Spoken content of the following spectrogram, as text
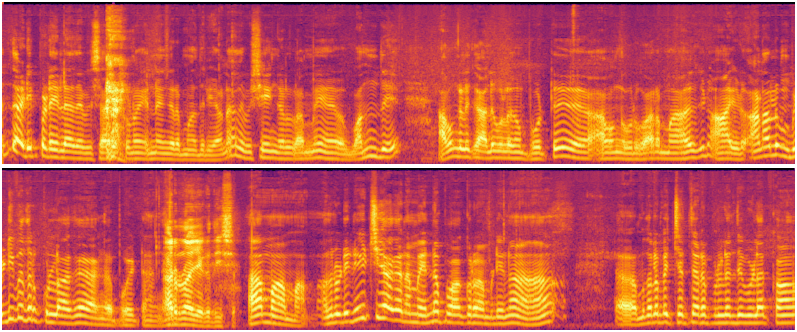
எந்த அடிப்படையில் அதை விசாரிக்கணும் என்னங்கிற மாதிரியான அந்த விஷயங்கள் எல்லாமே வந்து அவங்களுக்கு அலுவலகம் போட்டு அவங்க ஒரு வாரம் ஆகிடும் ஆகிடும் ஆனாலும் விடிவதற்குள்ளாக அங்கே போயிட்டாங்க. அருணா ஜெகதீஷன். ஆமாம் ஆமாம் அதனுடைய நீட்சியாக நம்ம என்ன பார்க்குறோம் அப்படின்னா முதலமைச்சர் தரப்பிலிருந்து விளக்கம்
